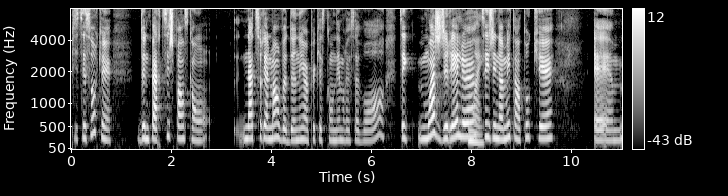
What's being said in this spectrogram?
Puis c'est sûr que d'une partie, je pense qu'on naturellement, on va donner un peu qu'est-ce qu'on aime recevoir. Moi, je dirais, là, Ouais. tu sais, j'ai nommé tantôt que euh,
